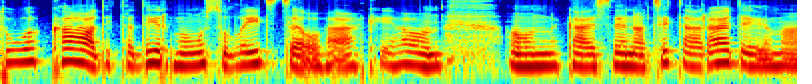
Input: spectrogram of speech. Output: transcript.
to, kādi tad ir mūsu līdzcilvēki. Ja? Un, un kā es vienā citā raidījumā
